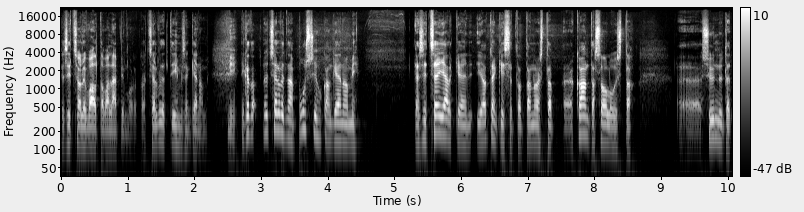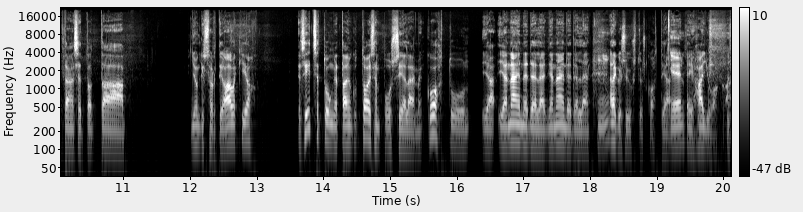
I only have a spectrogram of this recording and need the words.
Ja sitten se oli valtava läpimurto, että selvitettiin ihmisen genomi. Niin. Niin kato, nyt selvitetään pussihukan genomi, ja sitten sen jälkeen jotenkin se tota, noista äh, kantasoluista äh, synnytetään se tota, jonkin sortin alkio, ja sitten se tungetaan jonkun toisen pussieläimen kohtuun, ja, ja näin edelleen, ja näin edelleen. Mm. Älä kysy yksityiskohtia, En. ei hajuakaan.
